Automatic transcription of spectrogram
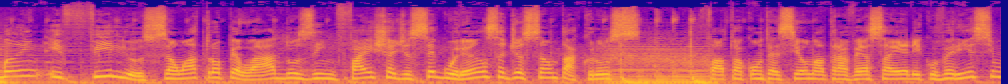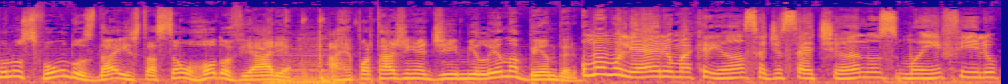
Mãe e filho são atropelados em faixa de segurança de Santa Cruz. O fato aconteceu na Travessa Érico Veríssimo, nos fundos da estação rodoviária. A reportagem é de Milena Bender. Uma mulher e uma criança de 7 anos, mãe e filho,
